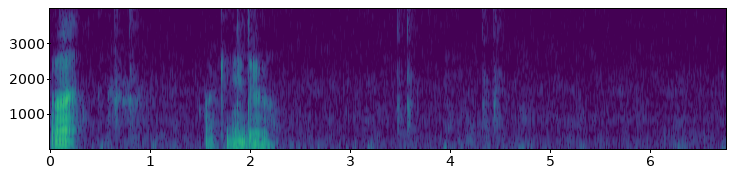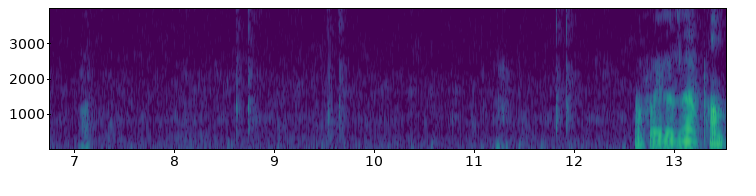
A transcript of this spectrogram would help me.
But, what can you do? Hopefully he doesn't have pump.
